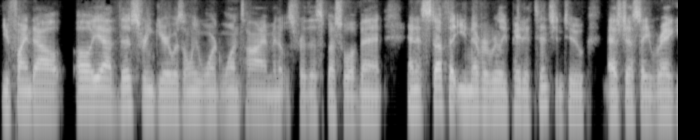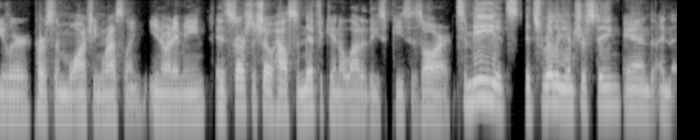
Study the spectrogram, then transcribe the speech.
you find out, oh yeah, this ring gear was only worn one time and it was for this special event. And it's stuff that you never really paid attention to as just a regular person watching wrestling. You know what I mean? It starts to show how significant a lot of these pieces are. To me, it's it's really interesting and and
